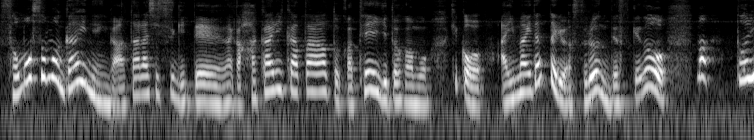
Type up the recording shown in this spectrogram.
そもそも概念が新しすぎて、なんか測り方とか定義とかも結構曖昧だったりはするんですけど、まあ、とり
